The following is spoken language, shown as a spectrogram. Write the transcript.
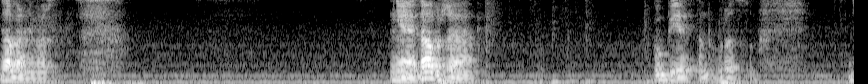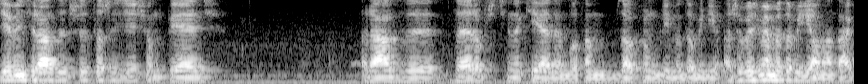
Dobra, nieważne. Nie, dobrze. Głupi jestem po prostu. 9 razy 365 razy 0,1 bo tam zaokrąglimy do miliona, znaczy weźmiemy do miliona, tak?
